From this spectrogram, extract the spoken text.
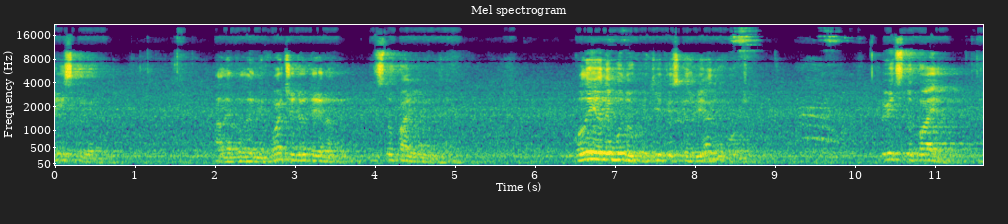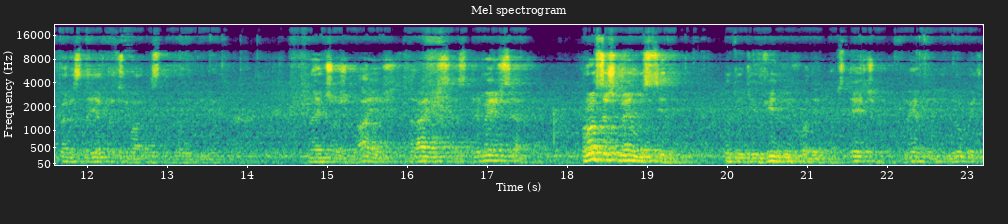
Різкою. Але коли не хоче людина, відступаю від неї. Коли я не буду хотіти, скажу, я не хочу. Відступає і перестає працювати з тобою. Ну, якщо желаєш, стараєшся, стремишся, просиш милості, то тоді він виходить на встречу, милий, любить,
